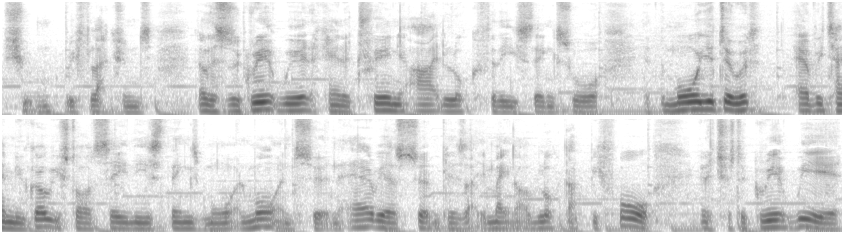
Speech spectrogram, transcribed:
shooting reflections. Now this is a great way to kind of train your eye to look for these things. So the more you do it, every time you go, you start seeing these things more and more in certain areas, certain places that you might not have looked at before. And it's just a great way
